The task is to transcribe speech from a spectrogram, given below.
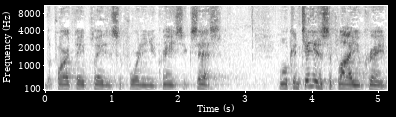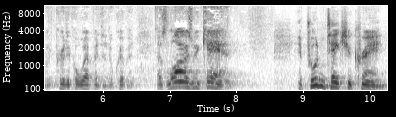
the part they played in supporting Ukraine's success. We'll continue to supply Ukraine with critical weapons and equipment as long as we can. If Putin takes Ukraine,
